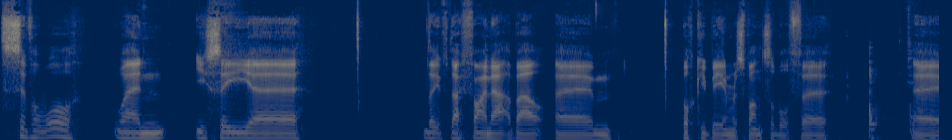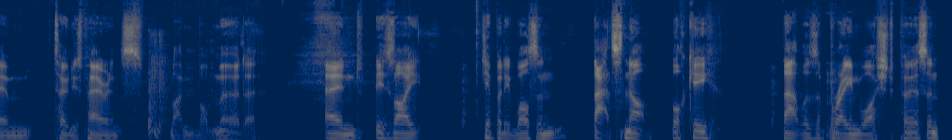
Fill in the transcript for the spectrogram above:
Civil War when you see uh, they, they find out about um, Bucky being responsible for um, Tony's parents' like well, murder, and he's like, "Yeah, but it wasn't. That's not Bucky. That was a brainwashed person."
